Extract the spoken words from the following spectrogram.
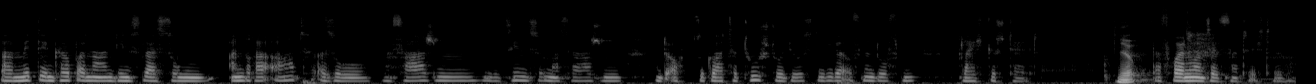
äh, mit den körpernahen Dienstleistungen anderer Art, also Massagen, medizinische Massagen und auch sogar Tattoo-Studios, die wieder öffnen durften, gleichgestellt. Ja. Da freuen wir uns jetzt natürlich drüber.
